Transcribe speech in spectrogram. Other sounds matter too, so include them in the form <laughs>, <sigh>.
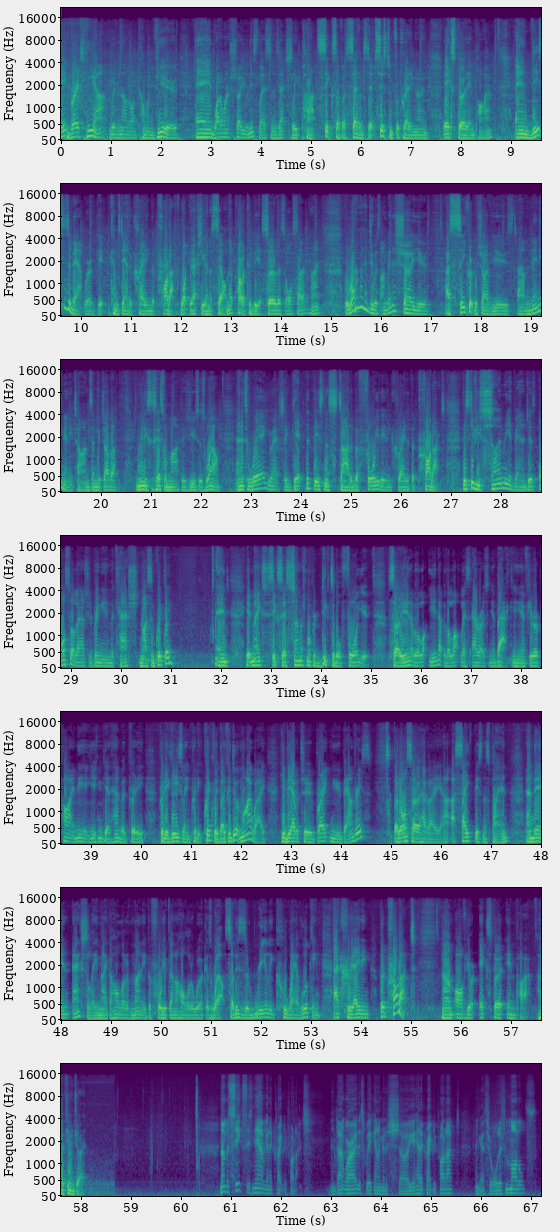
G'day, Brett here with another Uncommon View. And what I want to show you in this lesson is actually part six of a seven-step system for creating your own expert empire. And this is about where it get, comes down to creating the product, what you're actually going to sell. And that product could be a service also, right? But what I'm going to do is I'm going to show you a secret which I've used uh, many, many times and which other really successful marketers use as well. And it's where you actually get the business started before you've even created the product. This gives you so many advantages, also allows you to bring in the cash nice and quickly. And it makes success so much more predictable for you. So you end up with a lot. You end up with a lot less arrows in your back. You know, if you're a pioneer, you can get hammered pretty, pretty easily and pretty quickly. But if you do it my way, you'll be able to break new boundaries but also have a, a safe business plan and then actually make a whole lot of money before you've done a whole lot of work as well. So this is a really cool way of looking at creating the product um, of your expert empire. I hope you enjoy it. Number six is now we're going to create your product. And don't worry, this weekend I'm going to show you how to create your product and go through all different models.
